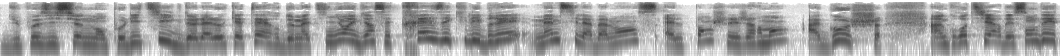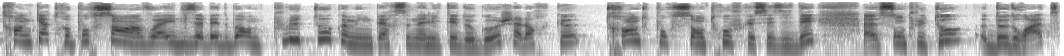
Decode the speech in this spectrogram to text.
du positionnement politique de la locataire de Matignon, eh bien c'est très équilibré, même si la balance, elle penche légèrement à gauche. Un gros tiers des sondés, 34%, hein, voient Elisabeth Borne plutôt comme une personnalité de gauche, alors que 30% trouvent que ses idées euh, sont plutôt de droite.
